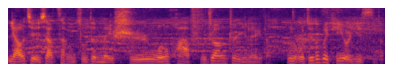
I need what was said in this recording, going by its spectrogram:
了解一下藏族的美食、文化、服装这一类的。嗯，我觉得会挺有意思的。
